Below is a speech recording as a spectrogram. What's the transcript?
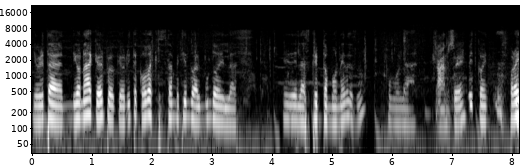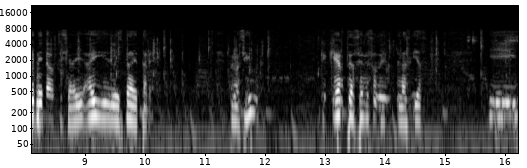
Y ahorita, digo nada que ver, pero que ahorita Kodak se está metiendo al mundo de las eh, de las criptomonedas, ¿no? Como la Ah, no sé. Bitcoin. Por ahí leí la noticia, ahí, ahí le está de tarea. Pero sí, que qué arte hacer eso de, de las guías. Y,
